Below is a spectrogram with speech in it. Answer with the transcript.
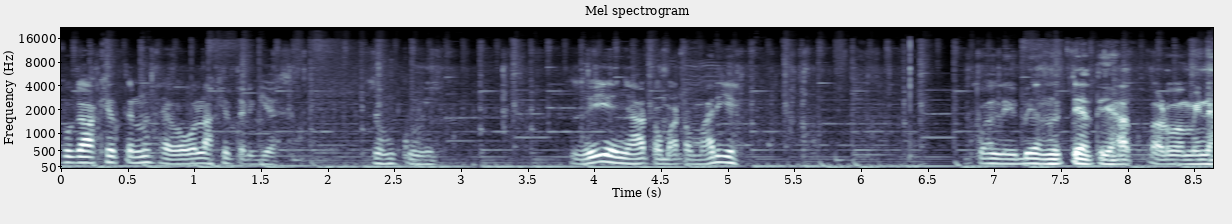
પગ આ ખેતર ન થાય ઓલા ખેતર ગયા છે જમકુની. જઈએ ને આટો બાટો મારીએ. પાલી બેન અત્યારથી હાથ પાડવા મીના.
